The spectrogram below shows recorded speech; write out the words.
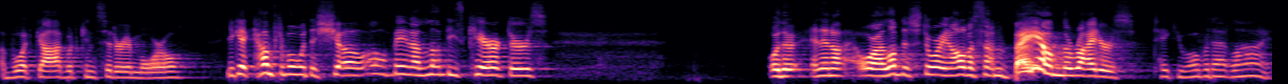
of what God would consider immoral. You get comfortable with the show. Oh man, I love these characters. Or the, and then, uh, or I love the story, and all of a sudden, bam, the writers take you over that line.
